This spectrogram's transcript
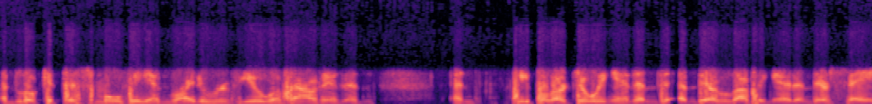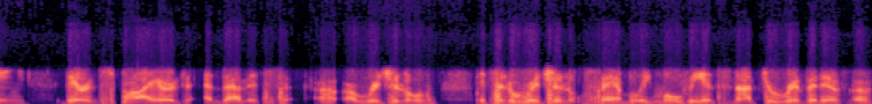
and look at this movie and write a review about it and and people are doing it and and they're loving it and they're saying they're inspired and that it's uh, original it's an original family movie. It's not derivative of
